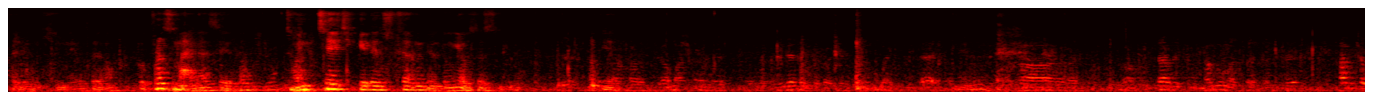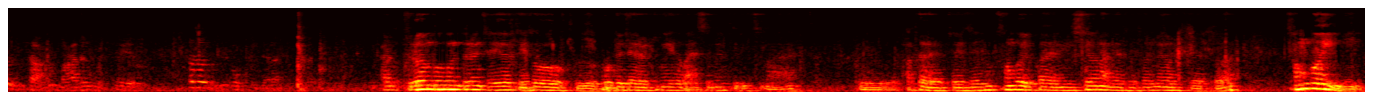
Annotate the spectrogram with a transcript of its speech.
관련 기준이어서요. 또 플러스 마이너스에서 전체 집계된 숫자는 변동이 없었습니다. 예. 아, 말씀하셨는데 한표 이상 많은 곳이 37군데나 아, 그런 부분들은 저희가 계속 그 보도자를 통해서 말씀을 드리지만 그 아까 저희 선거일과장이 시연하면서 설명을 드렸던 선거인이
